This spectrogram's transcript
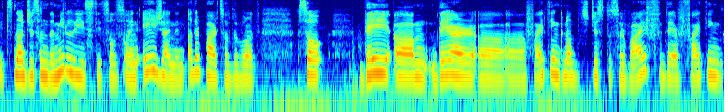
It's not just in the Middle East; it's also in Asia and in other parts of the world. So they um, they are uh, uh, fighting not just to survive. They are fighting.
